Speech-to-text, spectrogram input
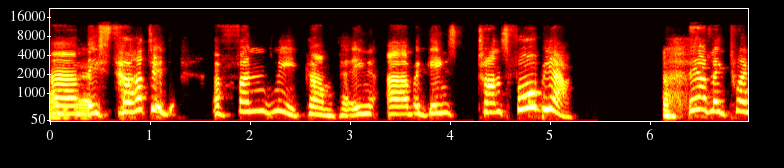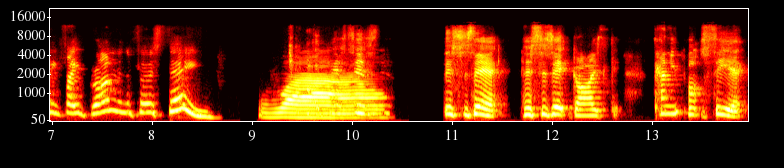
um, they started a fund me campaign um, against transphobia. they had like 25 grand in the first day. Wow. This is, this is it. This is it, guys. Can you not see it?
